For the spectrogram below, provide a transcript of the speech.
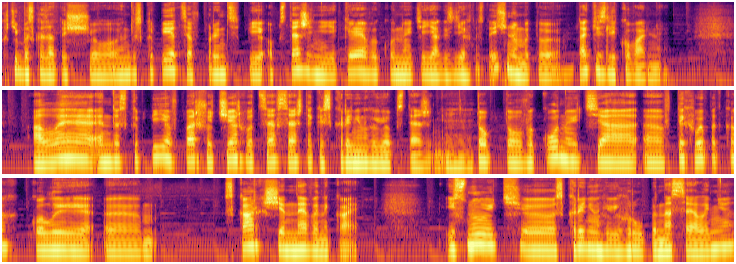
Хотів би сказати, що ендоскопія це в принципі обстеження, яке виконується як з діагностичною метою, так і з лікувальною. Але ендоскопія в першу чергу це все ж таки скринінгові обстеження. Мгм. Тобто виконується е, в тих випадках, коли е, скарг ще не виникає. Існують е, скринінгові групи населення,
